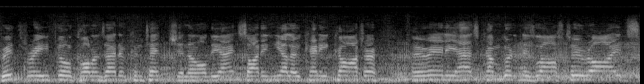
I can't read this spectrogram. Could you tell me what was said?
Grid 3, Phil Collins out of contention, and on the outside in yellow, Kenny Carter, who really has come good in his last two rides.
